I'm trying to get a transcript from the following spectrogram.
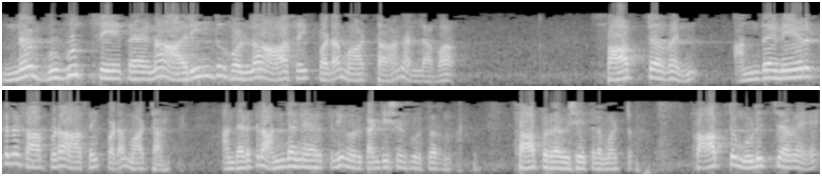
ந புபுத்சேதன அறிந்து கொள்ள ஆசைப்பட மாட்டான் அல்லவா? சாப்பிட்டவன் அந்த நேரத்துல சாப்பிட ஆசைப்பட மாட்டான். அந்த இடத்துல அந்த நேரத்திலயும் ஒரு கண்டிஷன் கொடுத்துடணும் சாப்பிடுற விஷயத்துல மட்டும். சாப்பிட்டு முடிச்சவன்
